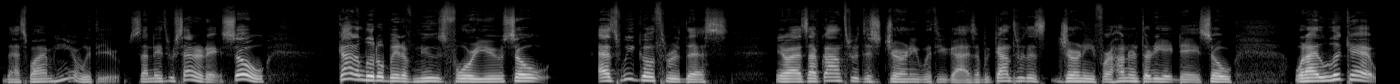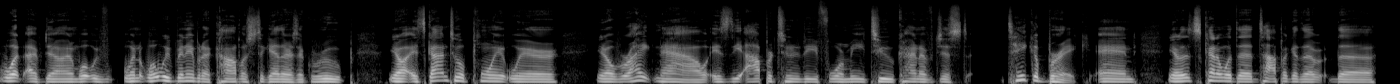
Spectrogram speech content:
that's why I'm here with you Sunday through Saturday. So got a little bit of news for you. So as we go through this, you know, as I've gone through this journey with you guys, I've gone through this journey for 138 days. So when I look at what I've done, what we've when, what we've been able to accomplish together as a group, you know, it's gotten to a point where, you know, right now is the opportunity for me to kind of just take a break. And, you know, that's kind of what the topic of the the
